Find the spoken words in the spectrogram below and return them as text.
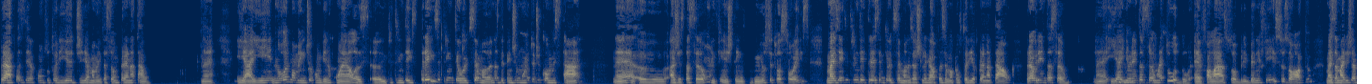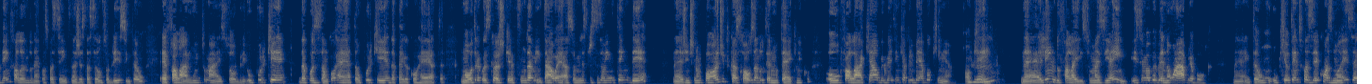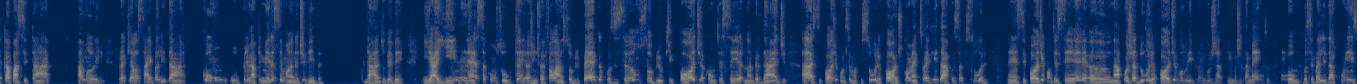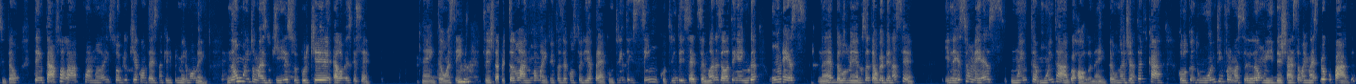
para fazer a consultoria de amamentação pré-natal, né? E aí, normalmente eu combino com elas uh, entre 33 e 38 semanas, depende muito de como está né, uh, a gestação, enfim, a gente tem mil situações, mas entre 33 e 38 semanas eu acho legal fazer uma consultoria pré-natal para orientação, né? E aí, uhum. orientação é tudo, é falar sobre benefícios, óbvio, mas a Mari já vem falando, né, com as pacientes na gestação sobre isso, então é falar muito mais sobre o porquê da posição correta, o porquê da pega correta. Uma outra coisa que eu acho que é fundamental é as famílias precisam entender né? A gente não pode ficar só usando o termo técnico ou falar que ah, o bebê tem que abrir bem a boquinha. Ok. Uhum. Né? É lindo falar isso, mas e aí? E se meu bebê não abre a boca? Né? Então, o que eu tento fazer com as mães é capacitar a mãe para que ela saiba lidar com o, a primeira semana de vida tá, do bebê. E aí, nessa consulta, a gente vai falar sobre pega, posição, sobre o que pode acontecer, na verdade, Ah, se pode acontecer uma fissura? Pode. Como é que tu vai lidar com essa fissura? Né? Se pode acontecer uh, na apojadura, pode evoluir para um engurgitamento? Como que você vai lidar com isso? Então, tentar falar com a mãe sobre o que acontece naquele primeiro momento. Não muito mais do que isso, porque ela vai esquecer. Né? Então, assim, uhum. se a gente está pensando lá numa mãe que vem fazer a consultoria pré com 35, 37 semanas, ela tem ainda um mês, né? Uhum. Pelo menos até o bebê nascer. E nesse um mês, muita, muita água rola, né? Então, não adianta ficar colocando muita informação e deixar essa mãe mais preocupada,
